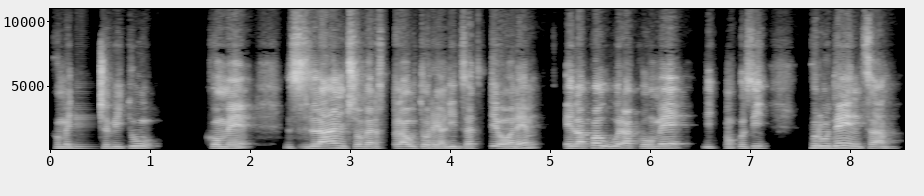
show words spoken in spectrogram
come dicevi tu, come slancio verso l'autorealizzazione e la paura come, diciamo così, prudenza,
